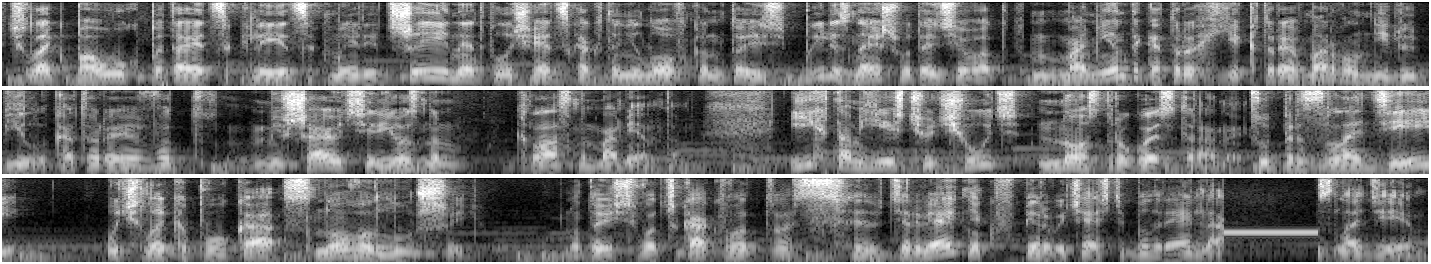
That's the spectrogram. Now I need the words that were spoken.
Человек-паук пытается клеиться к Мэри Джейн, это получается как-то неловко. Ну, то есть были, знаешь, вот эти вот моменты, которых я, которые я в Марвел не любил, которые вот мешают серьезным классным моментам. Их там есть чуть-чуть, но с другой стороны, суперзлодей у Человека-паука снова лучший. Ну, то есть, вот как вот Тервятник в первой части был реально злодеем,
